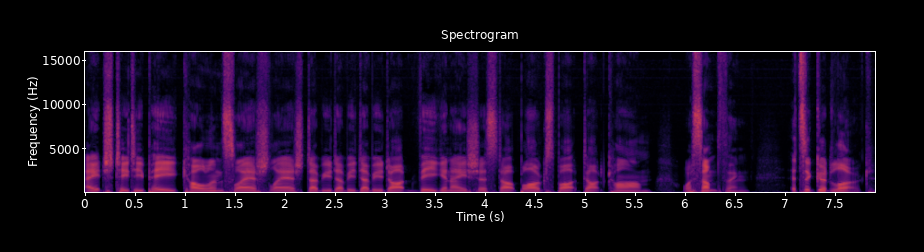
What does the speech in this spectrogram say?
http colon slash slash www.veganacious.blogspot.com or something. It's a good look.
